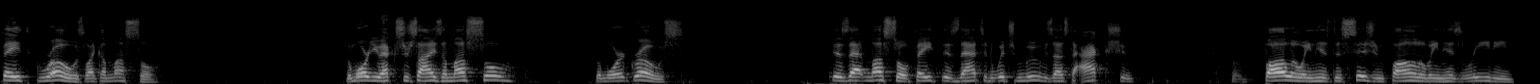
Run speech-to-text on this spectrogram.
faith grows like a muscle. The more you exercise a muscle, the more it grows. Faith is that muscle, faith is that in which moves us to action, following his decision, following his leading.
